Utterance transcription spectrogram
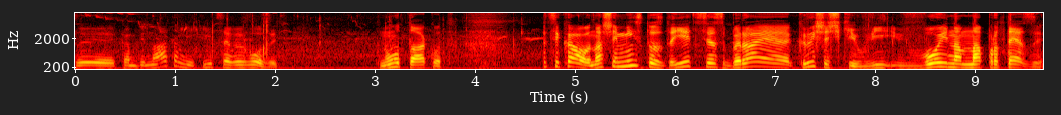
з комбінатом, який це вивозить. Ну, так от. Цікаво, наше місто, здається, збирає кришечки воїнам на протези.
